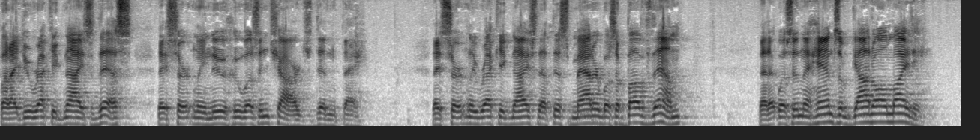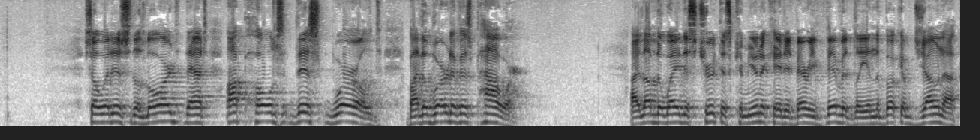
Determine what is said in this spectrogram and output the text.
but I do recognize this they certainly knew who was in charge, didn't they? They certainly recognized that this matter was above them, that it was in the hands of God Almighty. So it is the Lord that upholds this world by the word of his power. I love the way this truth is communicated very vividly in the book of Jonah.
